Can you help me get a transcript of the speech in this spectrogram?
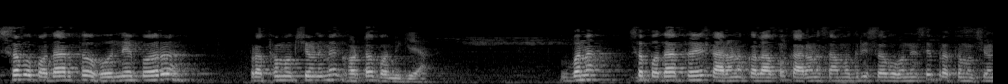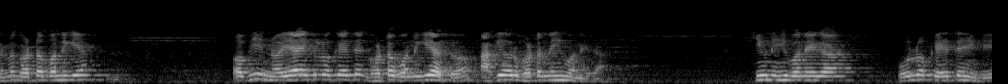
सब पदार्थ होने पर प्रथम क्षण में घट बन गया। बना, सब पदार्थ है, कारण कलाप, कारण सामग्री सब होने से प्रथम क्षण में घट बन गया। अभी नया एक लोग कहते घट बन गया तो आगे और घट नहीं बनेगा। क्यों नहीं बनेगा? वो लोग कहते हैं कि,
